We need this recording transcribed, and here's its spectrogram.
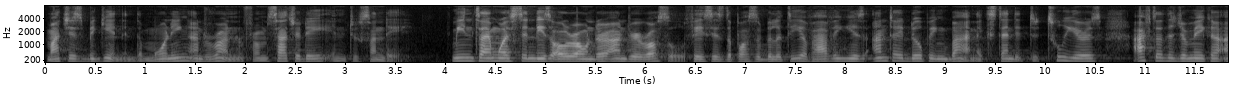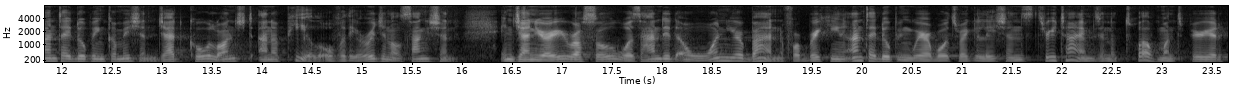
Matches begin in the morning and run from Saturday into Sunday. Meantime, West Indies all-rounder Andre Russell faces the possibility of having his anti-doping ban extended to two years after the Jamaica Anti-Doping Commission, JADCO, launched an appeal over the original sanction. In January, Russell was handed a one-year ban for breaking anti-doping whereabouts regulations three times in a 12-month period,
